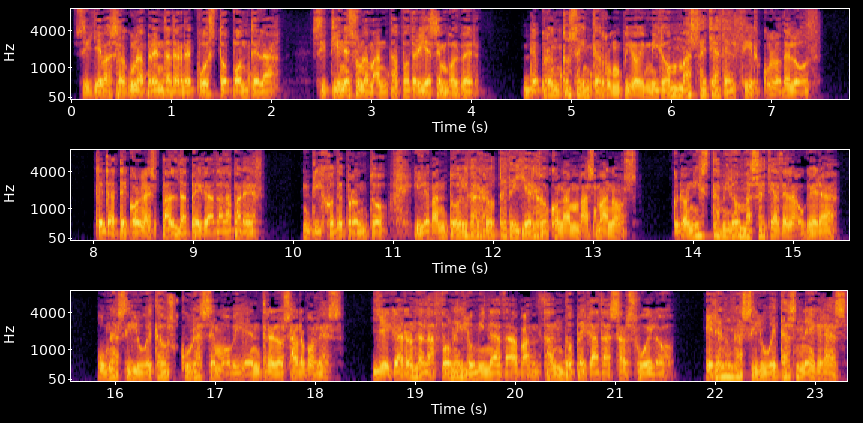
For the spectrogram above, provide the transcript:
Si llevas alguna prenda de repuesto, póntela. Si tienes una manta, podrías envolver. De pronto se interrumpió y miró más allá del círculo de luz. Quédate con la espalda pegada a la pared, dijo de pronto, y levantó el garrote de hierro con ambas manos. Cronista miró más allá de la hoguera. Una silueta oscura se movía entre los árboles. Llegaron a la zona iluminada avanzando pegadas al suelo. Eran unas siluetas negras,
